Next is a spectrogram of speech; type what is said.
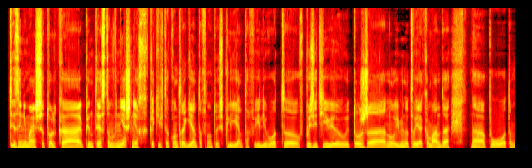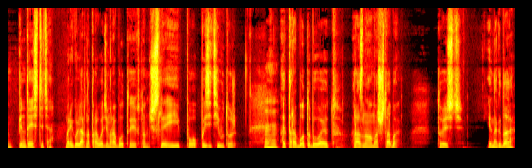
ты занимаешься только пентестом внешних каких-то контрагентов, ну, то есть клиентов, или вот э, в позитиве вы тоже, ну, именно твоя команда э, по там пентестите? Мы регулярно проводим работы, в том числе и по позитиву тоже. Угу. Это работы бывают разного масштаба. То есть иногда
